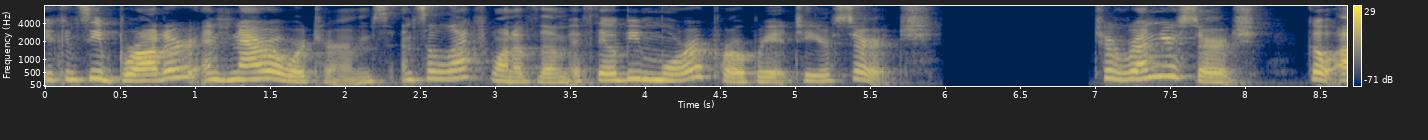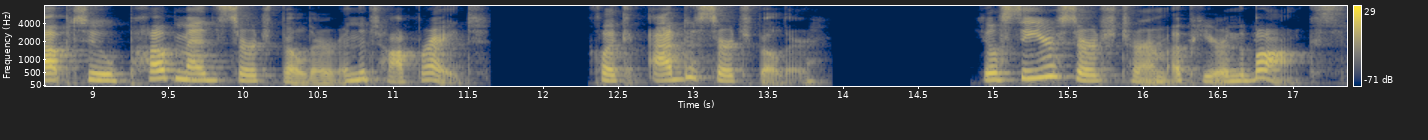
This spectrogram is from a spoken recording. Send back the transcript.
You can see broader and narrower terms and select one of them if they would be more appropriate to your search. To run your search, go up to PubMed Search Builder in the top right. Click Add to Search Builder. You'll see your search term appear in the box.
